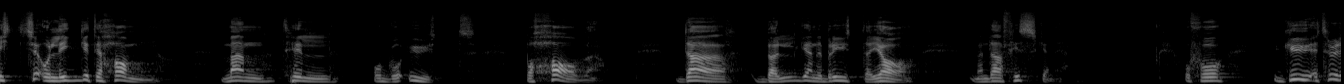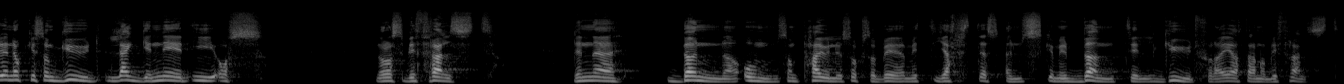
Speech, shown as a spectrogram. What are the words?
Ikke å ligge til havn, men til å gå ut på havet, der bølgene bryter, ja, men der fisken er. Å for Gud, Jeg tror det er noe som Gud legger ned i oss når vi blir frelst. Denne bønna om, som Paulus også ber, mitt hjertes ønske, min bønn til Gud for dem, at de må bli frelst.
